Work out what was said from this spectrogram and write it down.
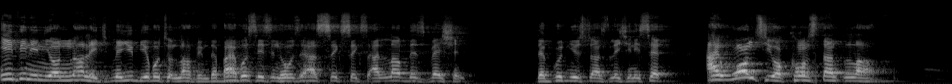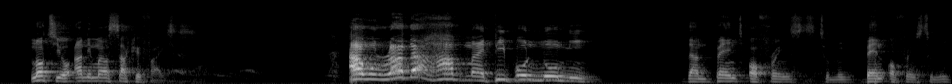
Even in your knowledge, may you be able to love Him. The Bible says in Hosea 6 6, I love this version, the Good News Translation. He said, I want your constant love, not your animal sacrifices. I would rather have my people know me than burnt offerings to me. Burnt offerings to me.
